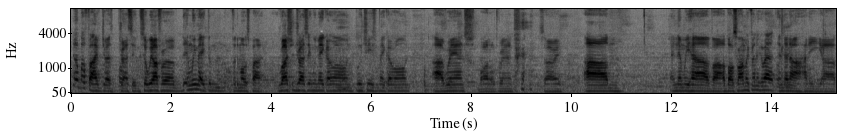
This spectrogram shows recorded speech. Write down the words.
you know, about five dress- dressings. So we offer, a, and we make them for the most part. Russian dressing, we make our own. Blue cheese, we make our own. Uh, ranch, bottled ranch. sorry. Um, and then we have uh, a balsamic vinaigrette, and then a honey, uh,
